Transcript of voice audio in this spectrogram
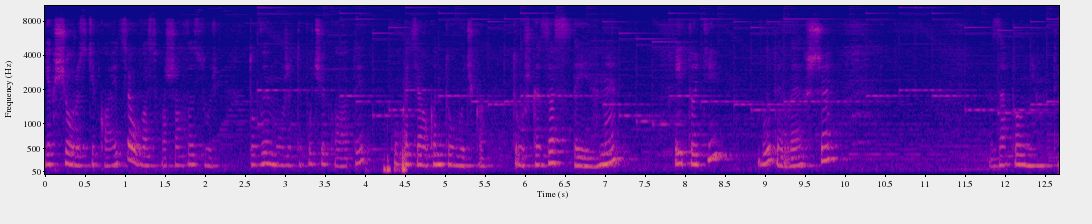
Якщо розтікається у вас ваша глазурь, то ви можете почекати, поки ця окантовочка трошки застигне, і тоді буде легше заповняти.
